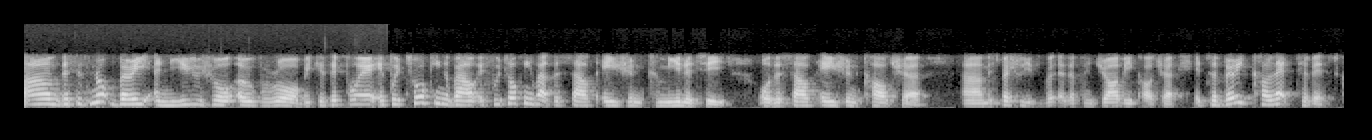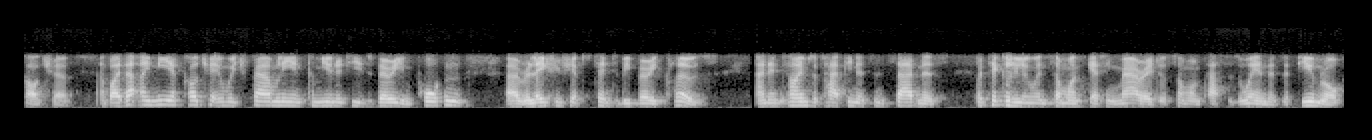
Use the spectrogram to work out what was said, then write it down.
Um, this is not very unusual overall because if we're if we're talking about if we're talking about the South Asian community or the South Asian culture, um, especially the Punjabi culture, it's a very collectivist culture. And by that I mean a culture in which family and community is very important. Uh, relationships tend to be very close. And in times of happiness and sadness, particularly when someone's getting married or someone passes away and there's a funeral,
